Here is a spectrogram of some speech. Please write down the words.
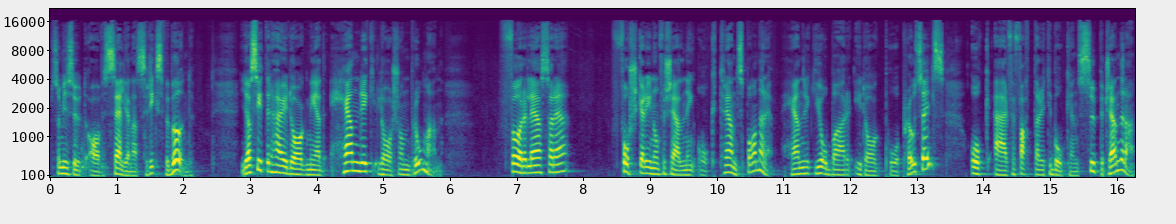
som ges ut av Säljarnas Riksförbund. Jag sitter här idag med Henrik Larsson Broman, föreläsare, forskare inom försäljning och trendspanare. Henrik jobbar idag på ProSales och är författare till boken Supertrenderna.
